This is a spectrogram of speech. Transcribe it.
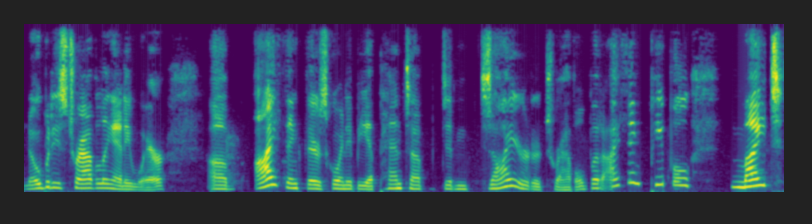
nobody's traveling anywhere. Uh, I think there's going to be a pent up desire to travel, but I think people might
